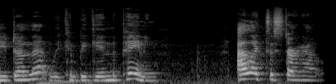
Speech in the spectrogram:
you've done that, we can begin the painting. I like to start out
